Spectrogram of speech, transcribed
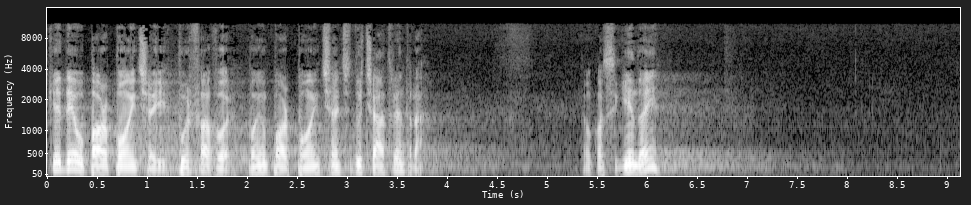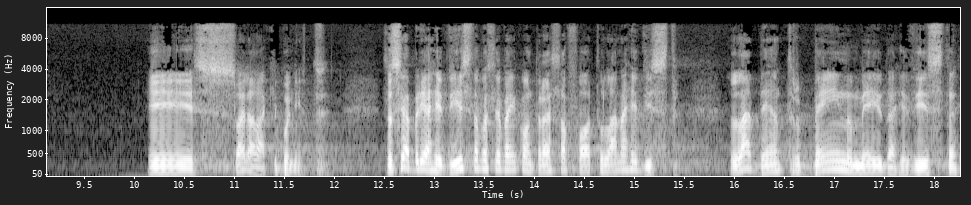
Que dê o PowerPoint aí, por favor. Põe o PowerPoint antes do teatro entrar. Estão conseguindo aí? Isso, olha lá que bonito. Se você abrir a revista, você vai encontrar essa foto lá na revista. Lá dentro, bem no meio da revista,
